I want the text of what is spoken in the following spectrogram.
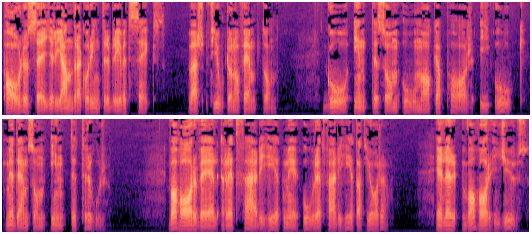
Paulus säger i Andra Korinterbrevet 6, vers 14 och 15. Gå inte som omaka par i ok med dem som inte tror. Vad har väl rättfärdighet med orättfärdighet att göra? Eller vad har ljus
